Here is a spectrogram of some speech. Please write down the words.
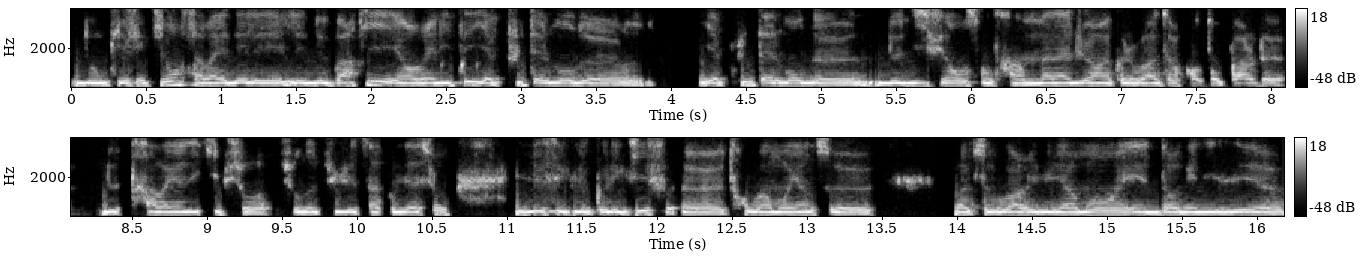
Donc effectivement, ça va aider les, deux parties et en réalité, il n'y a plus tellement de il y a plus tellement de, de, différence entre un manager et un collaborateur quand on parle de, de travail en équipe sur, sur notre sujet de synchronisation. L'idée, c'est que le collectif euh, trouve un moyen de se, bah, de se voir régulièrement et d'organiser euh,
